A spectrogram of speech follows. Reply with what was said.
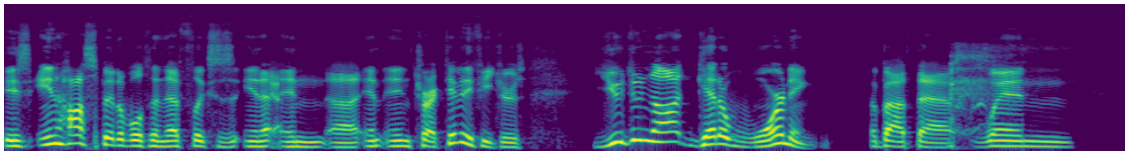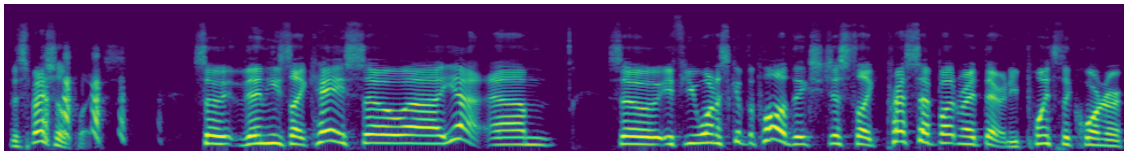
is inhospitable to Netflix's in, Yeah. in, uh, in interactivity features. You do not get a warning about that when the special plays. So then he's like, "Hey, so uh, yeah, um, so if you want to skip the politics, just like press that button right there." And he points the corner.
